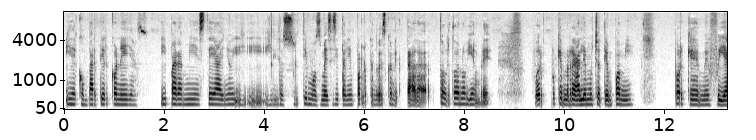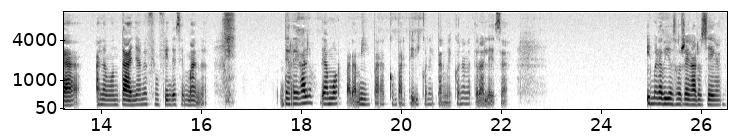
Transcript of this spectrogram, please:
y de compartir con ellas. Y para mí este año y, los últimos meses y también por lo que ando desconectada, sobre todo en noviembre, fue porque me regalé mucho tiempo a mí, porque me fui a, a la montaña, me fui un fin de semana de regalo, de amor para mí, para compartir y conectarme con la naturaleza. Y maravillosos regalos llegan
